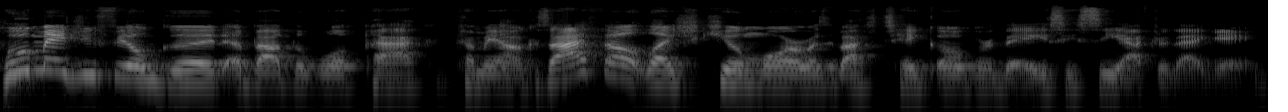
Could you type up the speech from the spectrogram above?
who made you feel good about the Wolfpack coming out? Because I felt like Shakeel Moore was about to take over the ACC after that game.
